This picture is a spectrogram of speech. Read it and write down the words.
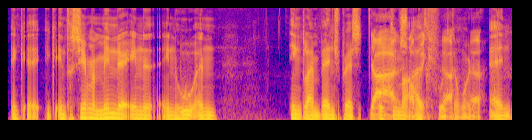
ik, ik interesseer me minder in, in hoe een incline bench press Ja, optimaal uitgevoerd Ja, kan worden. ja. En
